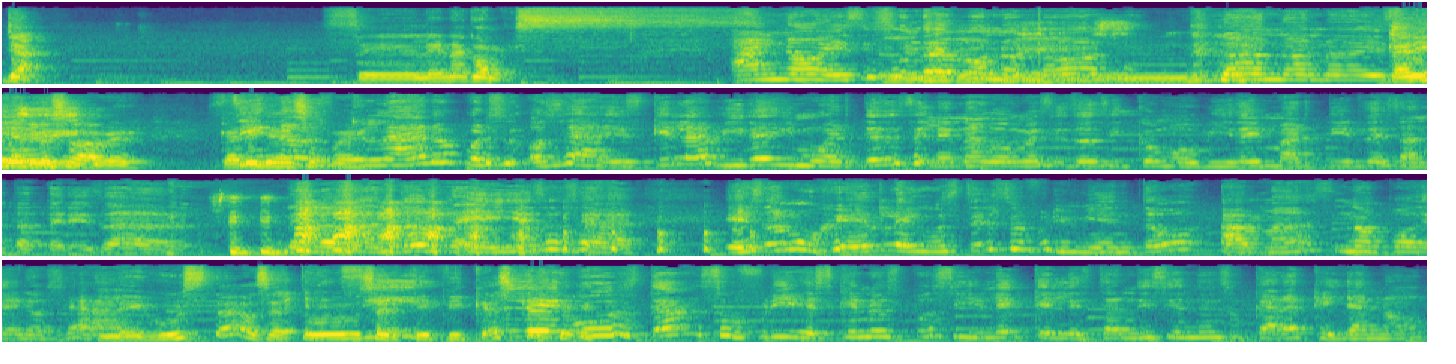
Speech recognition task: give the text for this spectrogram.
ya. Selena Gómez. Ay, no, ese es un Selena drama, no, no, no, no. es Cari ya empezó a ver. Cari Sí, no, se fue. Claro, por su, o sea, es que la vida y muerte de Selena Gómez es así como vida y mártir de Santa Teresa de los Santos Reyes, o sea, esa mujer le gusta el sufrimiento a más no poder, o sea, ¿Le gusta? O sea, tú sí, certificas le que. gusta sufrir, es que no es posible que le están diciendo en su cara que ya no,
